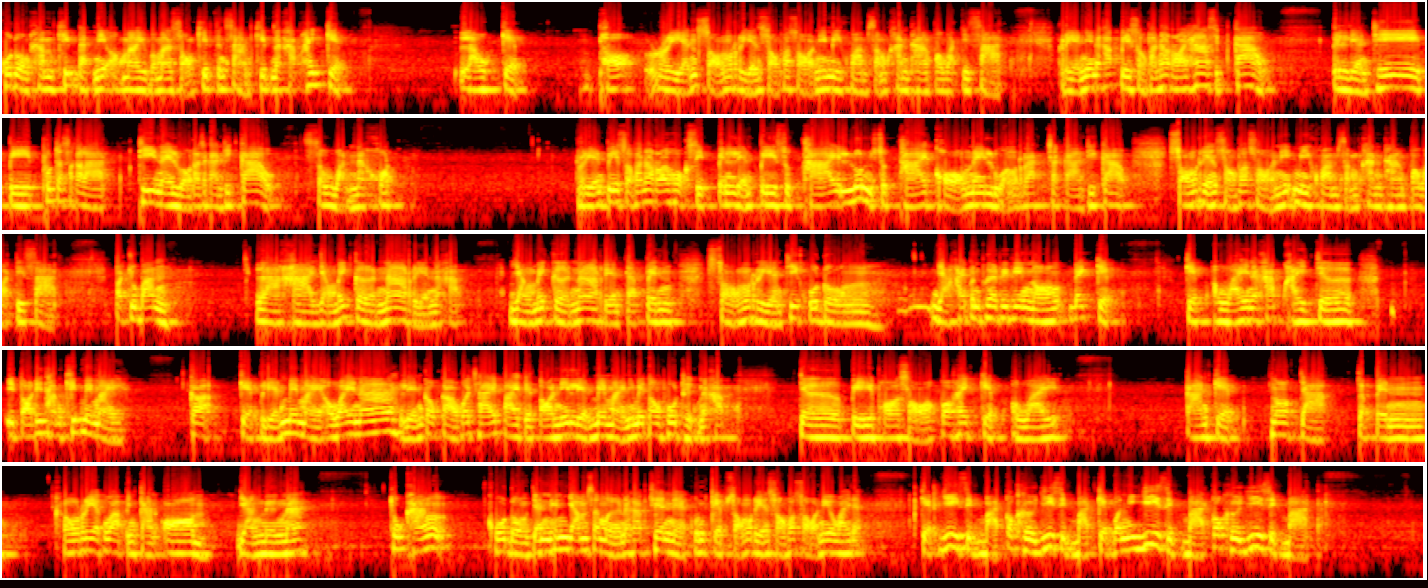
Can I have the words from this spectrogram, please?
ครูโด่งทำคลิปแบบนี้ออกมาอยู่ประมาณ 2 คลิปถึง 3 คลิปนะครับ ให้เก็บ เราเก็บเพราะเหรียญ2เหรียญ2พศนี้มีความสำคัญทางประวัติศาสตร์ เหรียญนี้นะครับปี 2559 เป็นเหรียญที่ปีพุทธศักราชที่ในหลวงรัชกาลที่ 9 สวรรคต เหรียญปี 2560 เป็นเหรียญปีสุดท้ายรุ่นสุดท้ายของในหลวงรัชกาลที่9สองเหรียญ2พศนี้มีความสำคัญทางประวัติศาสตร์ ปัจจุบันราคายังไม่เกินหน้าเหรียญนะครับ ยังไม่เกินหน้าเหรียญแต่เป็นสองเหรียญที่ครูดง อยากให้เพื่อนๆพี่ๆน้องได้เก็บเก็บเอาไว้นะครับ ใครเจอ อีตอนที่ทำคลิปใหม่ ๆ ก็เก็บเหรียญใหม่ ๆ เอาไว้นะ เหรียญเก่าๆก็ใช้ไป แต่ตอนนี้เหรียญใหม่ๆนี่ไม่ต้องพูดถึงนะครับ เจอปีพศก็ให้เก็บเอาไว้ การเก็บนอกจากจะเป็นเขาเรียกว่าเป็นการออมอย่างหนึ่งนะ ทุกครั้งครูโด่งจะเน้นย้ำเสมอนะครับ เช่นเนี่ยคุณเก็บสองเหรียญสองพศนี่ไว้เนี่ยเก็บยี่สิบาทก็คือยี่สิบาท เก็บวันนี้ยี่สิบาทก็คือยี่สิบาท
